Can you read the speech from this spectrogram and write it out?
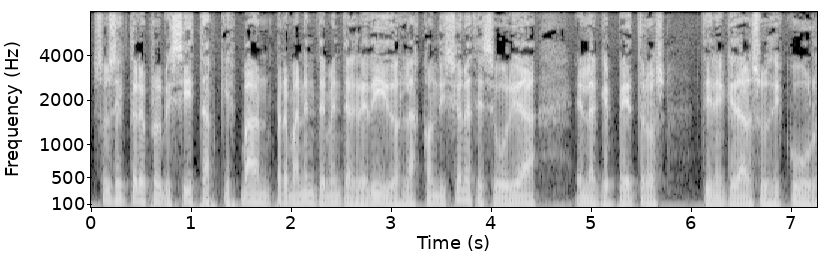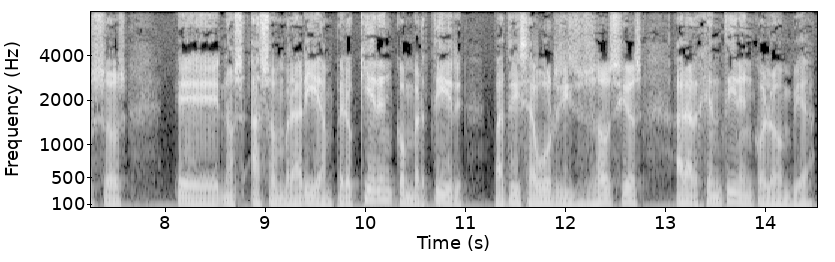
son sectores progresistas que van permanentemente agredidos. Las condiciones de seguridad en las que Petros tiene que dar sus discursos eh, nos asombrarían, pero quieren convertir Patricia Burgi y sus socios a la Argentina en Colombia.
